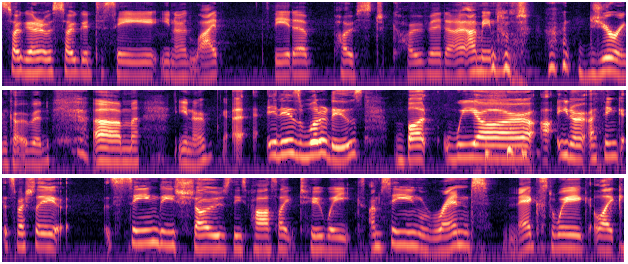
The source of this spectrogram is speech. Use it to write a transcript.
so good it was so good to see you know live theater post covid I, I mean during covid um you know it is what it is but we are uh, you know i think especially seeing these shows these past like two weeks i'm seeing rent next week like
